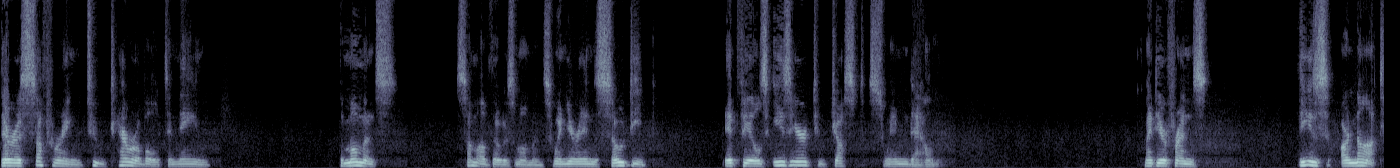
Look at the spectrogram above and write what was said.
There is suffering too terrible to name. The moments, some of those moments, when you're in so deep, it feels easier to just swim down. My dear friends, these are not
